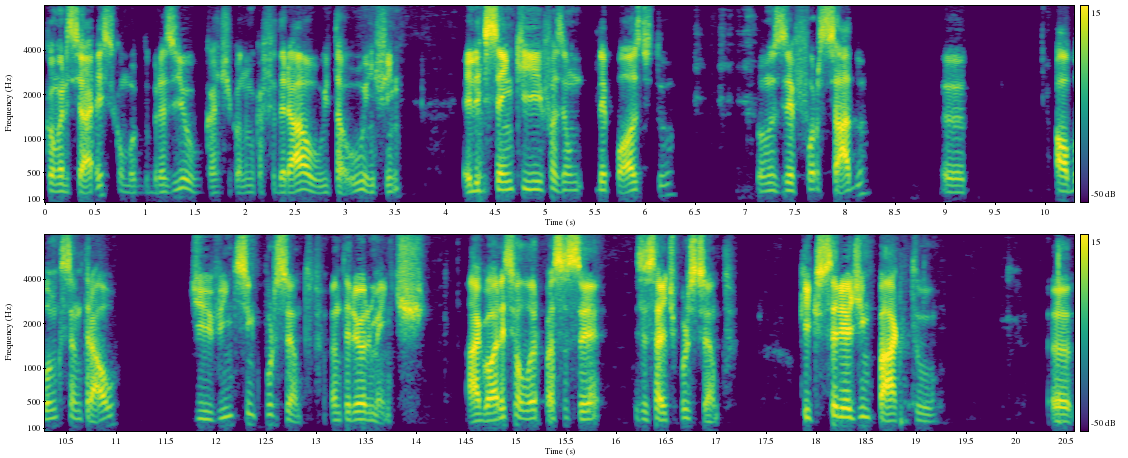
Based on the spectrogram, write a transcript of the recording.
comerciais, como o Banco do Brasil, Caixa Econômica Federal, Itaú, enfim, eles têm que fazer um depósito, vamos dizer, forçado uh, ao Banco Central de 25% anteriormente. Agora esse valor passa a ser 17%. O que, que seria de impacto uh,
